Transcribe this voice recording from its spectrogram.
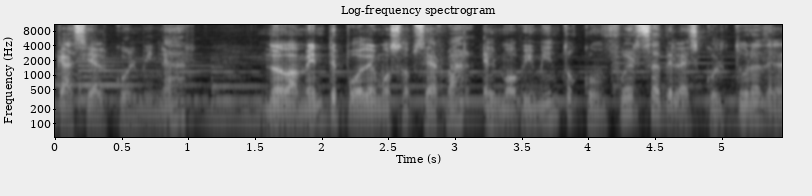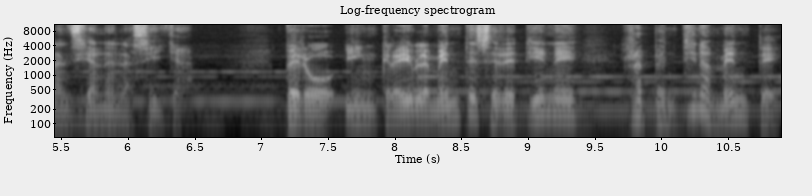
casi al culminar, nuevamente podemos observar el movimiento con fuerza de la escultura de la anciana en la silla, pero increíblemente se detiene repentinamente,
